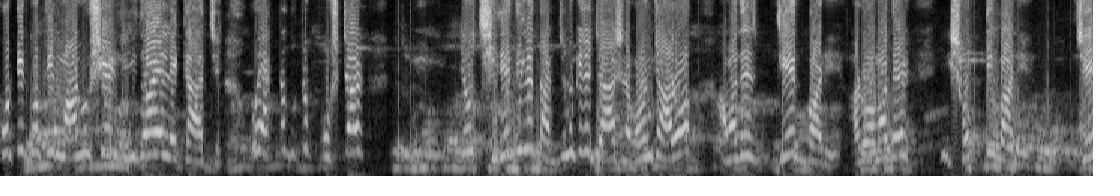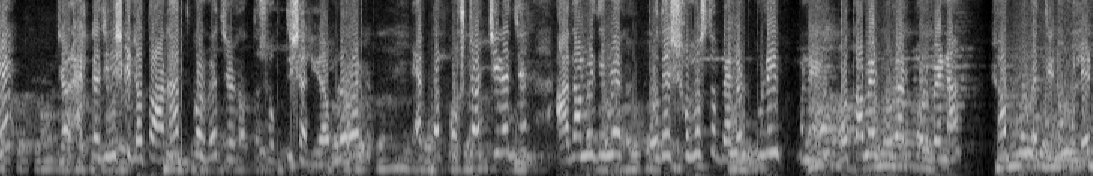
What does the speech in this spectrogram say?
কোটি কোটি মানুষের হৃদয়ে লেখা আছে। ওই একটা দুটো পোস্টার কেউ ছিঁড়ে দিলে তার জন্য কিছু যায় আসে না। বরঞ্চ আরও আমাদের জেদ বাড়ে, আরও আমাদের শক্তি বাড়ে যে একটা জিনিসকে যত আঘাত করবে, সে তত শক্তিশালী। আমরা একটা পোস্টার ছিঁড়েছে, আগামী দিনে ওদের সমস্ত ব্যালট গুলি মানে বোতামে বোলার করবে না। করবে তৃণমূলের?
